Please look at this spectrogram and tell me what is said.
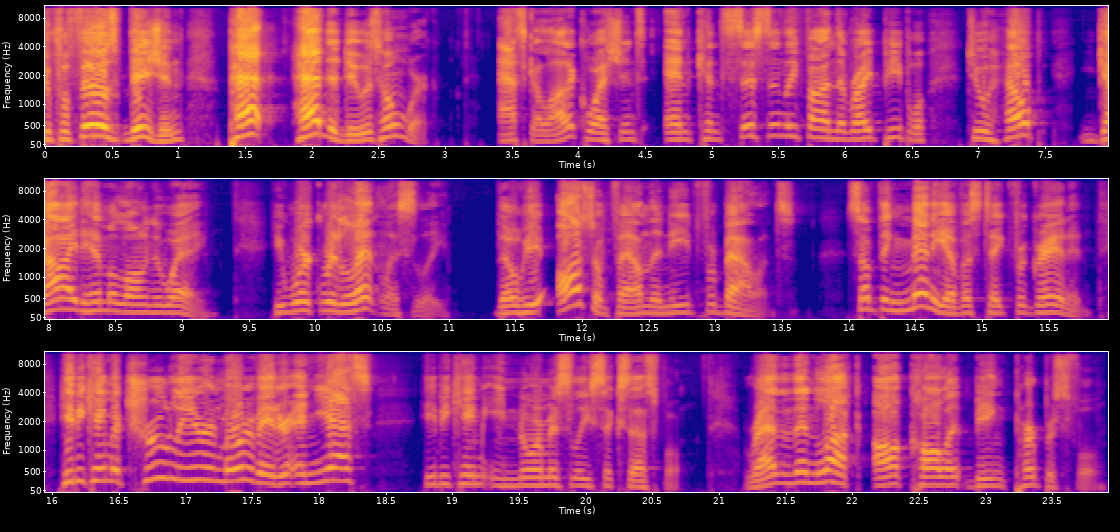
To fulfill his vision, Pat had to do his homework, ask a lot of questions, and consistently find the right people to help guide him along the way. He worked relentlessly, though he also found the need for balance, something many of us take for granted. He became a true leader and motivator, and yes, he became enormously successful. Rather than luck, I'll call it being purposeful.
